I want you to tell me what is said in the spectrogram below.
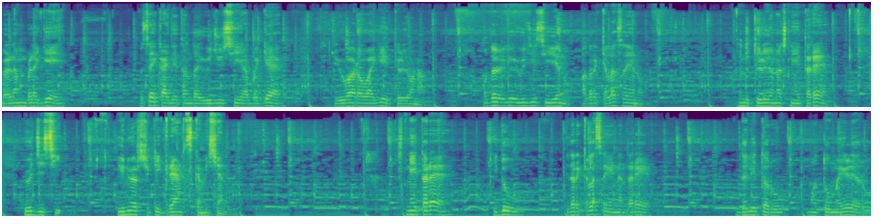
ಬೆಳ್ಳಂಬೆಳಗ್ಗೆ ಹೊಸ ಕಾಯ್ದೆ ತಂದ ಯು ಜಿ ಸಿಯ ಬಗ್ಗೆ ವಿವರವಾಗಿ ತಿಳಿಯೋಣ. ಮೊದಲಿಗೆ ಯು ಜಿ ಸಿ ಏನು, ಅದರ ಕೆಲಸ ಏನು ಎಂದು ತಿಳಿಯೋಣ ಸ್ನೇಹಿತರೆ. U G C university grants commission ಸ್ನೇಹಿತರೆ, ಇದು ಇದರ ಕೆಲಸ ಏನೆಂದರೆ ದಲಿತರು ಮತ್ತು ಮಹಿಳೆಯರು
